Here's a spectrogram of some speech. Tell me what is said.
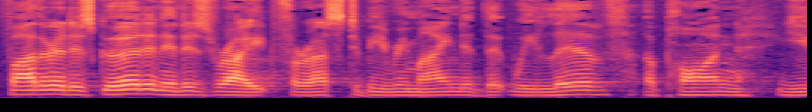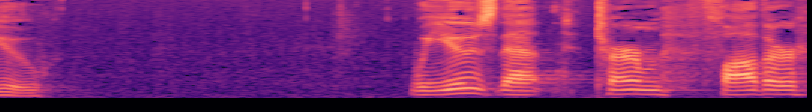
Father, it is good and it is right for us to be reminded that we live upon you. We use that term, Father,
